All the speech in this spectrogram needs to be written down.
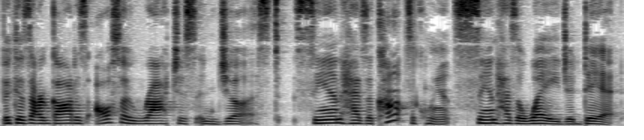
because our God is also righteous and just. Sin has a consequence, sin has a wage, a debt.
